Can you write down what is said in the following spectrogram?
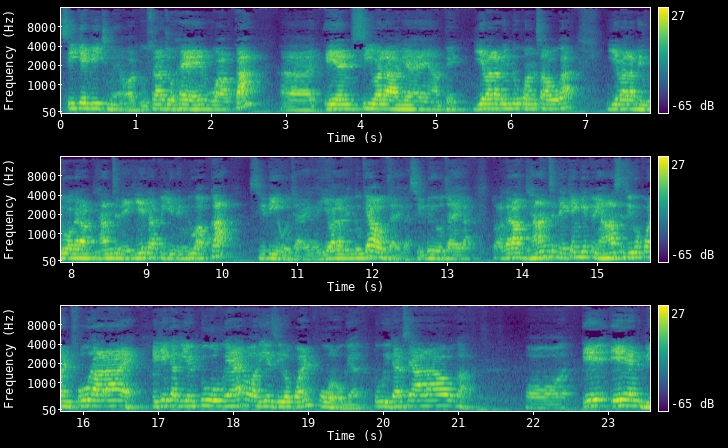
सी के बीच में। और दूसरा जो है, वो आपका ए एंड सी वाला आ गया है यहाँ पे। ये वाला बिंदु कौन सा होगा? ये वाला बिंदु अगर आप ध्यान से देखिएगा तो ये बिंदु आपका सीडी हो जाएगा। ये वाला बिंदु क्या हो जाएगा? सीडी हो जाएगा। तो अगर आप ध्यान से देखेंगे तो यहाँ से 0.4 आ रहा है। देखिएगा तो ये 2 हो गया है और ये 0.4 हो गया। तो 2 इधर से आ रहा होगा। और A A and B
